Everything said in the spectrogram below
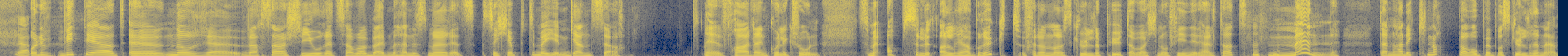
Ja. Og det vittige er at uh, når øh, Versace gjorde et samarbeid med Hennes Maurits, så kjøpte meg en genser eh, fra den kolleksjonen, som jeg absolutt aldri har brukt, for den hadde skulderputer, var ikke noe fin i det hele tatt. Men den hadde knapper oppe på skuldrene.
